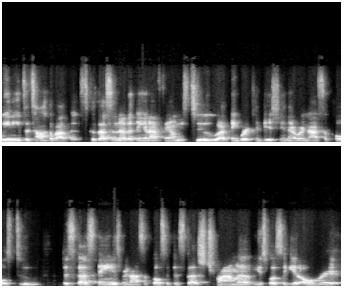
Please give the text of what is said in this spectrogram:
we need to talk about this. Because that's another thing in our families, too. I think we're conditioned that we're not supposed to discuss things, we're not supposed to discuss trauma. You're supposed to get over it,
